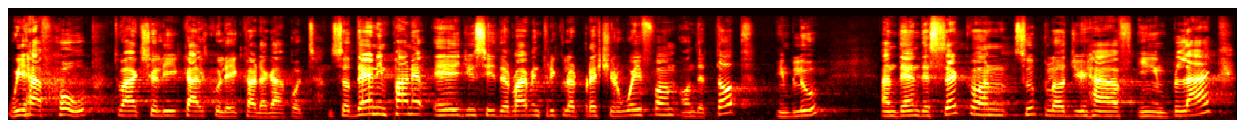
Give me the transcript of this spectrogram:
we have hope to actually calculate cardiac output. So then in panel A, you see the right ventricular pressure waveform on the top in blue, and then the second subplot you have in black.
